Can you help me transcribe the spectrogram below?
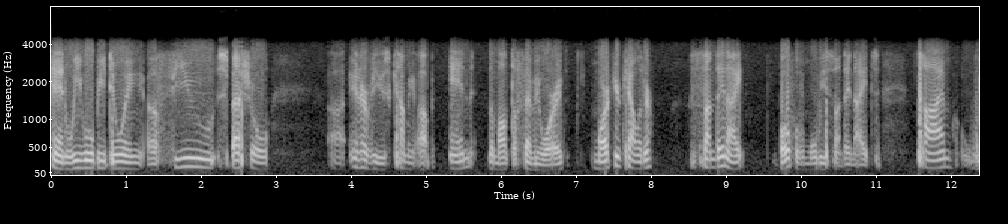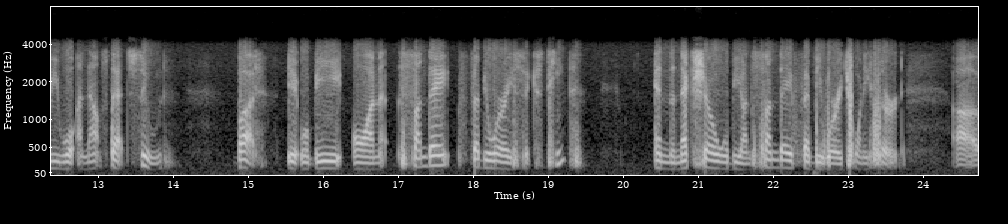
and we will be doing a few special uh, interviews coming up in the month of February. Mark your calendar. Sunday night, both of them will be Sunday nights. Time we will announce that soon, but it will be on Sunday, February 16th, and the next show will be on Sunday, February 23rd. Uh,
